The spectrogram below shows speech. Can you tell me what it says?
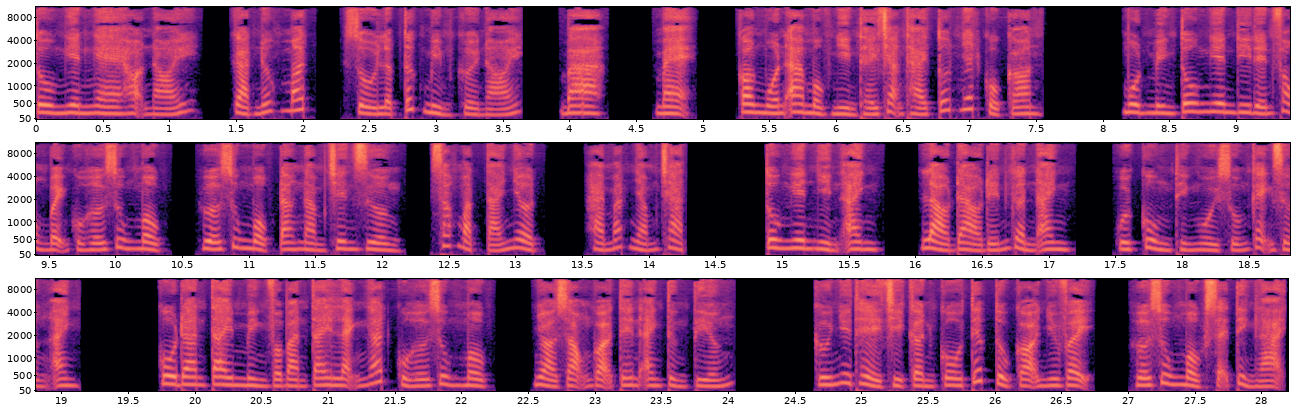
Tô nghiên nghe họ nói gạt nước mắt, rồi lập tức mỉm cười nói, ba, mẹ, con muốn a mộc nhìn thấy trạng thái tốt nhất của con. Một mình tô nghiên đi đến phòng bệnh của hứa dung mộc, hứa dung mộc đang nằm trên giường, sắc mặt tái nhợt, hai mắt nhắm chặt. Tô nghiên nhìn anh, lảo đảo đến gần anh, cuối cùng thì ngồi xuống cạnh giường anh. Cô đan tay mình vào bàn tay lạnh ngắt của hứa dung mộc, nhỏ giọng gọi tên anh từng tiếng. Cứ như thể chỉ cần cô tiếp tục gọi như vậy, hứa dung mộc sẽ tỉnh lại.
